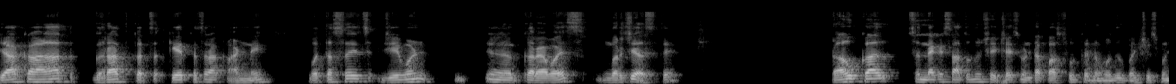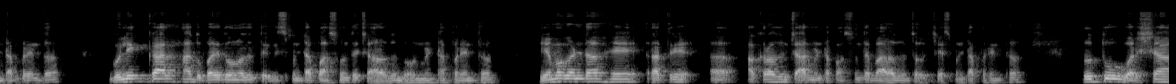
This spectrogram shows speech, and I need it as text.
या काळात घरात कच केर कचरा काढणे व तसेच जेवण करावयास गरजे असते. राहू काल संध्याकाळी सात वाजून शेहेचाळीस मिनिटापासून ते नऊ वाजून पंचवीस मिनिटापर्यंत. गुलिक काल हा दुपारी दोन वाजून तेवीस मिनिटापासून ते चार वाजून दोन मिनिटापर्यंत. यमगंड हे रात्री अकरा वाजून चार मिनिटापासून ते बारा वाजून चौवेचाळीस मिनिटापर्यंत. ऋतू वर्षा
